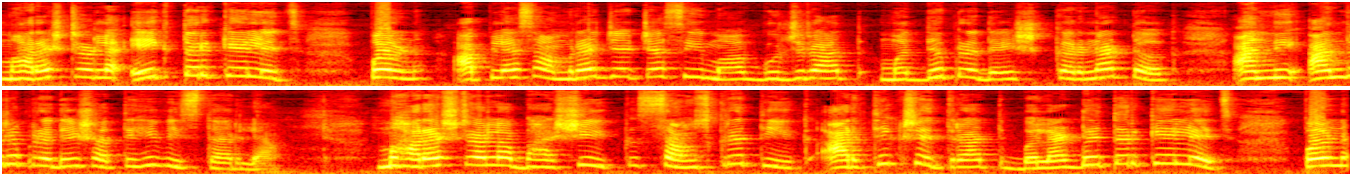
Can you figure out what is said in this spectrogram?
महाराष्ट्राला एक तर केलेच पण आपल्या साम्राज्याच्या सीमा गुजरात मध्य प्रदेश कर्नाटक आणि आंध्र प्रदेशातही विस्तारल्या. महाराष्ट्राला भाषिक सांस्कृतिक आर्थिक क्षेत्रात बलाढ्य तर केलेच पण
